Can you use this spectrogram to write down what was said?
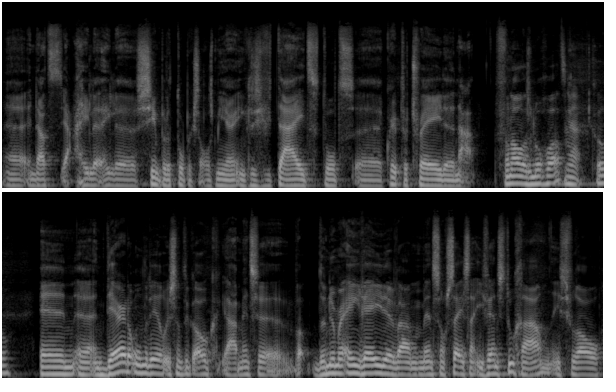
Eh, en dat ja, hele, hele simpele topics als meer inclusiviteit tot crypto traden. Nou, van alles en nog wat. ja. Cool. En een derde onderdeel is natuurlijk ook, ja, mensen, de nummer één reden waarom mensen nog steeds naar events toe gaan, is vooral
